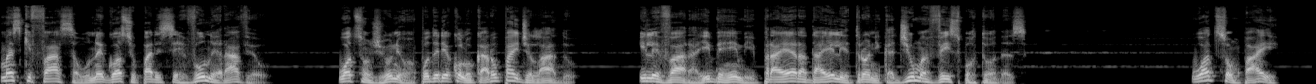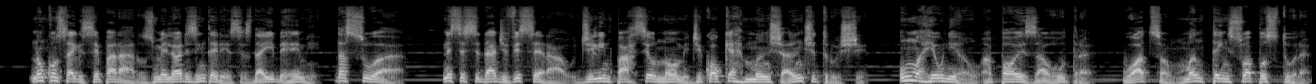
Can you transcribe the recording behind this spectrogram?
mas que faça o negócio parecer vulnerável, Watson Jr. poderia colocar o pai de lado e levar a IBM para a era da eletrônica de uma vez por todas. Watson pai não consegue separar os melhores interesses da IBM da sua necessidade visceral de limpar seu nome de qualquer mancha antitruste. Uma reunião após a outra, Watson mantém sua postura.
